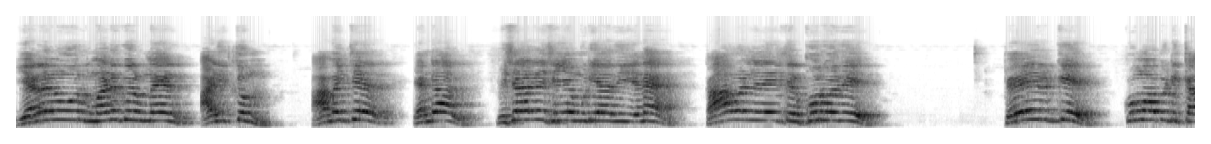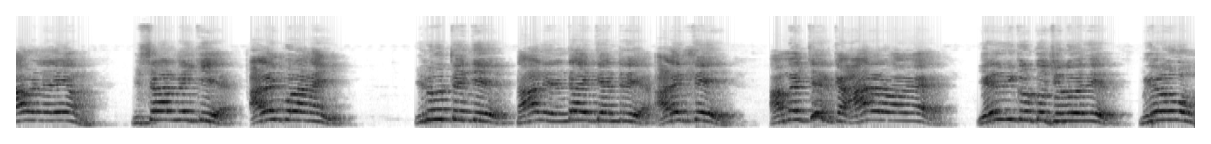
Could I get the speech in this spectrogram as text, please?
எழுநூறு மனுக்கு மேல் அளித்தும் அமைச்சர் என்றால் விசாரணை செய்ய முடியாது என காவல் நிலையத்தில் கூறுவது பெயருக்கு கூமாப்பட்டி காவல் நிலையம் விசாரணைக்கு அழைப்பு ஆணை இருபத்தஞ்சு நாலு ரெண்டாயிரத்தி அன்று அழைத்து அமைச்சருக்கு ஆதரவாக எழுதி கொடுக்க சொல்வது மிகவும்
